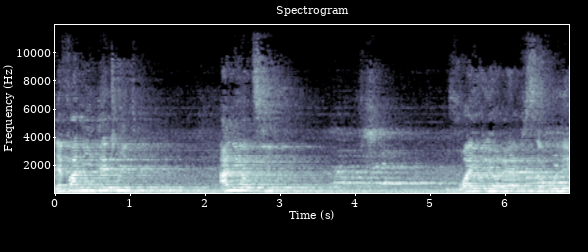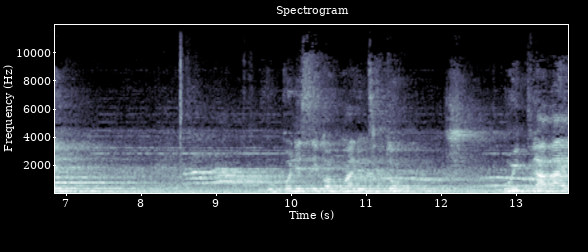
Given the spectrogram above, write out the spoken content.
Des familles détruites, anéantis, voyant leurs rêves s'envoler. Vous connaissez comme moi le dicton, où il travaille,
